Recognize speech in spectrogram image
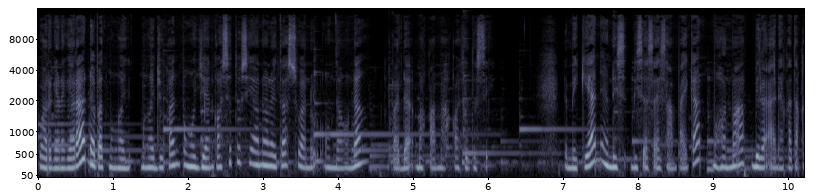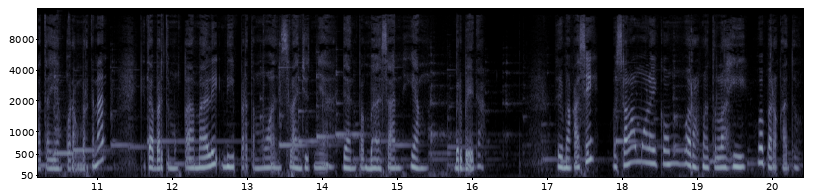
Warga negara dapat mengajukan pengujian konstitusionalitas suatu undang-undang kepada Mahkamah Konstitusi. Demikian yang bisa saya sampaikan. Mohon maaf bila ada kata-kata yang kurang berkenan. Kita bertemu kembali di pertemuan selanjutnya dan pembahasan yang berbeda. Terima kasih. Wassalamualaikum warahmatullahi wabarakatuh.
